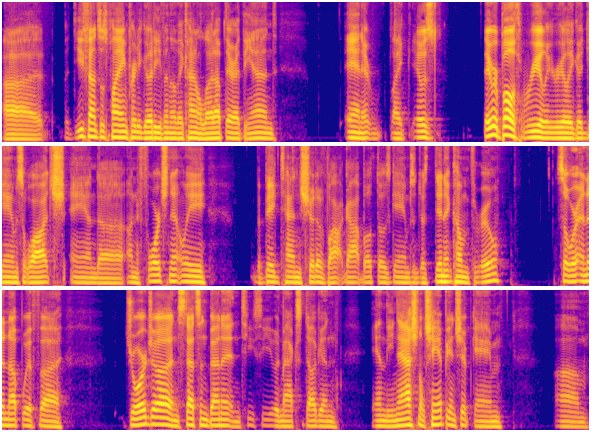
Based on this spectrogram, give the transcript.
Uh, the defense was playing pretty good, even though they kind of let up there at the end. And it like it was, they were both really really good games to watch. And uh, unfortunately, the Big Ten should have got both those games and just didn't come through. So we're ending up with uh, Georgia and Stetson Bennett and TCU and Max Duggan in the national championship game. Um,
